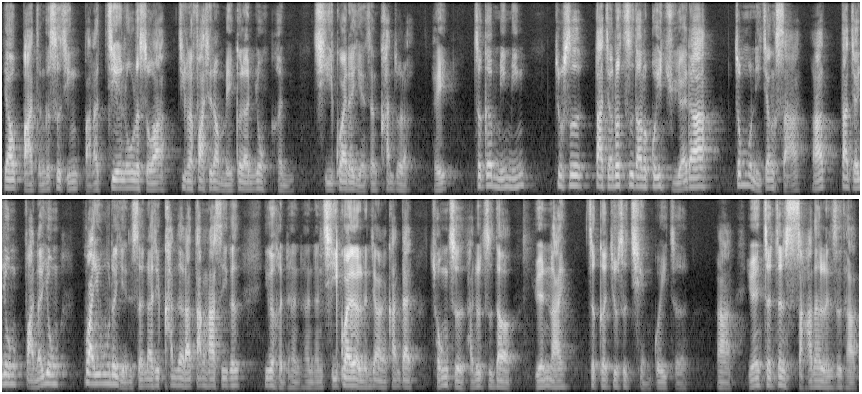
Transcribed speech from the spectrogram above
要把整个事情把它揭露的时候啊，竟然发现到每个人用很奇怪的眼神看着了。哎，这个明明就是大家都知道的规矩来的啊。周末你这样傻啊？大家用反而用怪物的眼神来去看着他，当他是一个一个很很很很奇怪的人这样来看待。从此他就知道，原来这个就是潜规则啊！原来真正傻的人是他。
